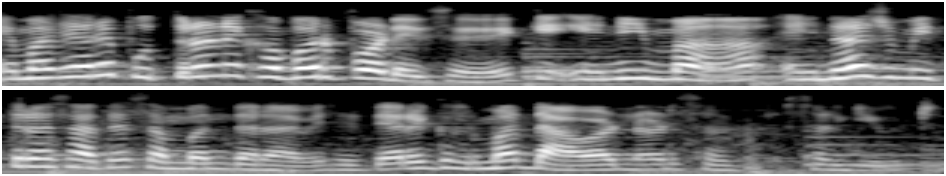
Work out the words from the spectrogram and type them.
એમાં જ્યારે પુત્રને ખબર પડે છે કે એની માં એના જ મિત્ર સાથે સંબંધ ધરાવે છે, ત્યારે ઘરમાં દાવાળ નળ સળગી ઉઠે.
